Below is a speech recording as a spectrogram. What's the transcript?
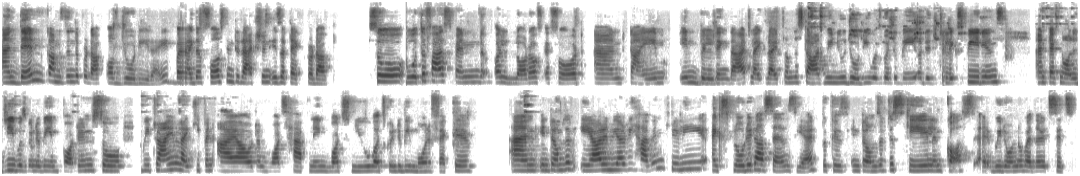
and then comes in the product of Jodi, right? But like the first interaction is a tech product. So both of us spend a lot of effort and time in building that. Like right from the start, we knew Jodi was going to be a digital experience and technology was going to be important. So we try and like keep an eye out on what's happening, what's new, what's going to be more effective. And in terms of AR and VR, we haven't really exploded ourselves yet because, in terms of the scale and cost, uh, we don't know whether it sits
